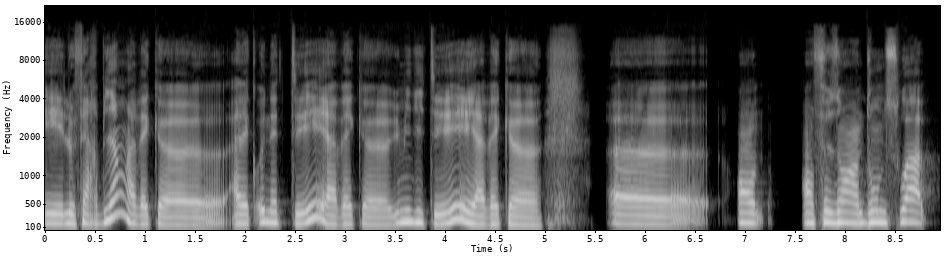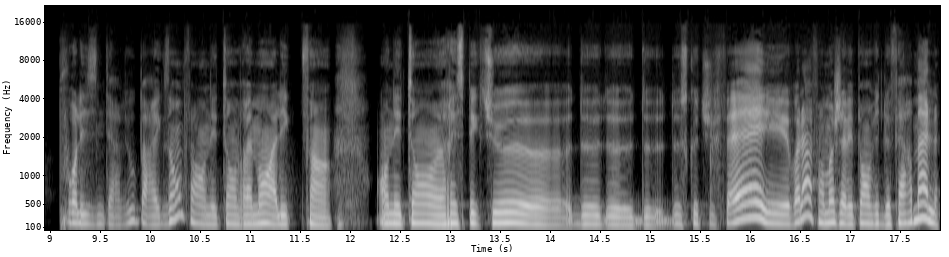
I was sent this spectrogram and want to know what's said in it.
et le faire bien avec, euh, avec honnêteté, et avec euh, humilité et avec euh, en, en faisant un don de soi pour les interviews, par exemple, en étant vraiment à enfin, en étant respectueux euh, de, de, de, de ce que tu fais. Et voilà, enfin, moi, j'avais pas envie de le faire mal.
